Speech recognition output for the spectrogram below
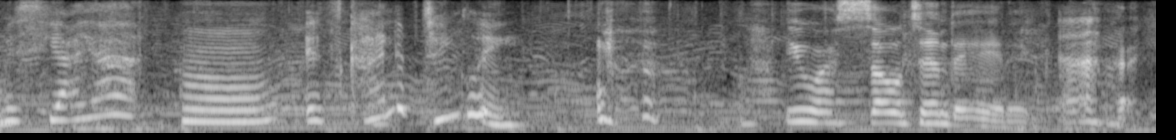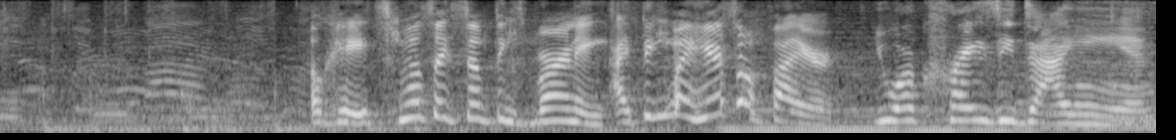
Miss Yaya, Hmm? it's kind of tingling. You are so tender-headed. Okay, it smells like something's burning. I think my hair's on fire. you are crazy, Diane.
